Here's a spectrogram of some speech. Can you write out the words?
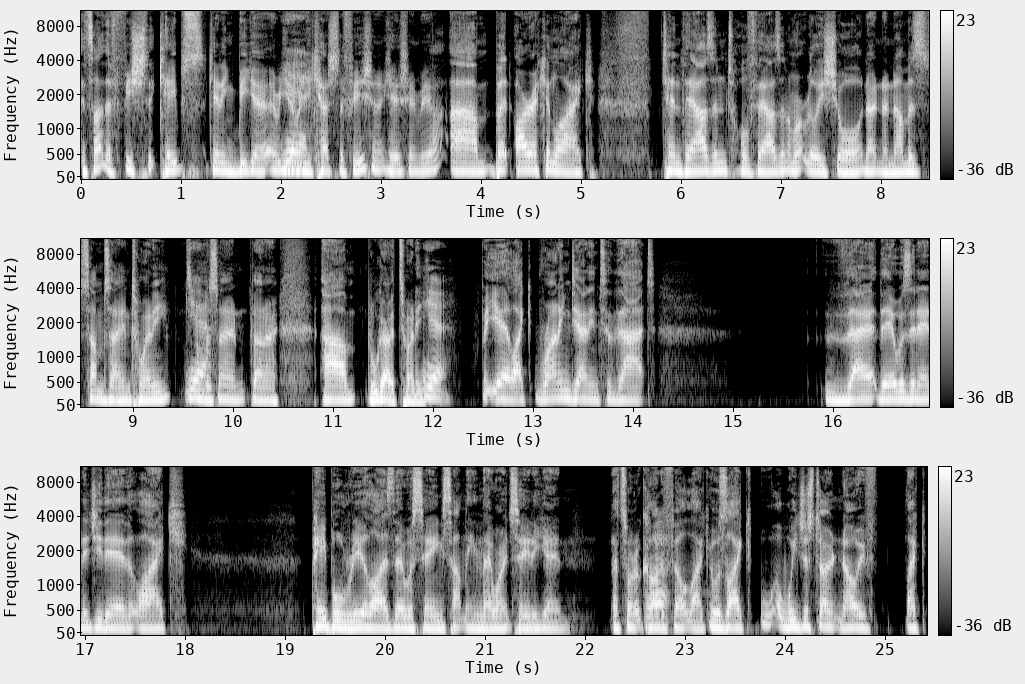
it's like the fish that keeps getting bigger every year when you catch the fish and it keeps getting bigger. Um, but I reckon like 10,000, 12,000. I'm not really sure. Don't know numbers. Some saying 20. Some Yeah. are saying, don't know. Um, we'll go with 20. Yeah. But yeah, like running down into that, that there was an energy there that like people realized they were seeing something and they won't see it again. That's what it kind Right. of felt like. It was like we just don't know if like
